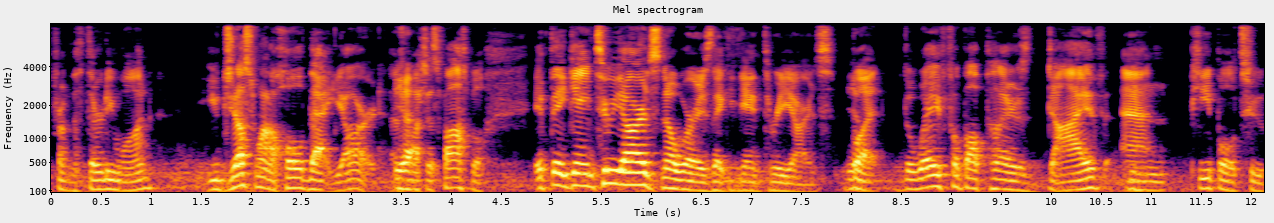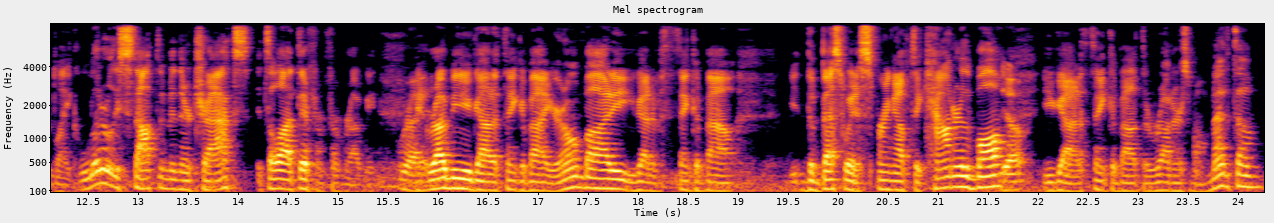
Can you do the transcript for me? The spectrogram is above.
from the 31, you just want to hold that yard as Yeah. much as possible. If they gain two yards, no worries, they can gain three yards. Yeah. But the way football players dive at Mhm. People to like literally stop them in their tracks, it's a lot different from rugby. Right. In rugby, you got to think about your own body. You got to think about the best way to spring up to counter the ball. Yep. You got to think about the runner's momentum.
